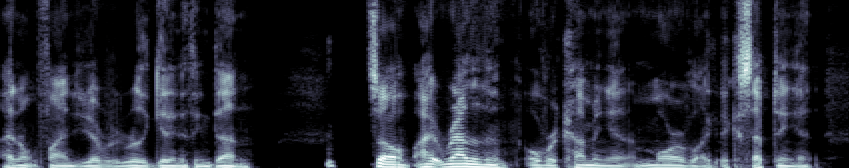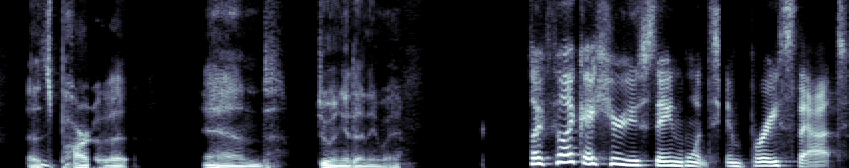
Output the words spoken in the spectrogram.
i don't find you ever really get anything done. So i rather than overcoming it i'm more of like accepting it as part of it and doing it anyway so I feel like I hear you saying once you embrace that,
